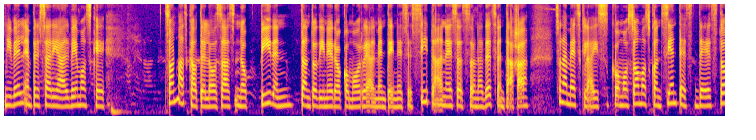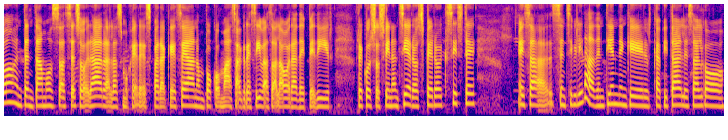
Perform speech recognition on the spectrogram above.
nivel empresarial vemos que son más cautelosas, no piden tanto dinero como realmente necesitan. Esa es una desventaja. Es una mezcla y como somos conscientes de esto, intentamos asesorar a las mujeres para que sean un poco más agresivas a la hora de pedir recursos financieros, pero existe esa sensibilidad, entienden que el capital es algo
